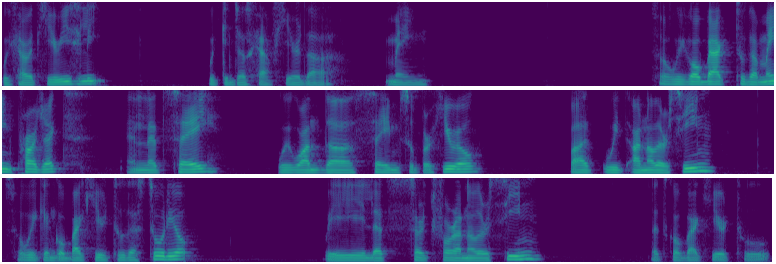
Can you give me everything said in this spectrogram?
we have it here easily. We can just have here the main. So we go back to the main project and let's say we want the same superhero but with another scene. So we can go back here to the studio. We let's search for another scene. Let's go back here to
